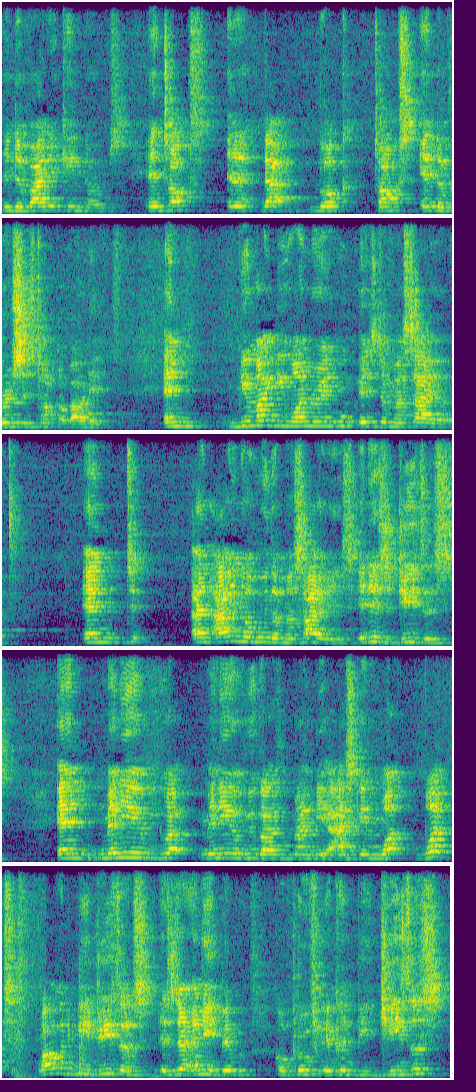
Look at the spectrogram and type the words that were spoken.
the divided kingdoms. And talks and that book talks and the verses talk about it. And you might be wondering who is the Messiah. And and I know who the Messiah is. It is Jesus. And many of you, many of you guys might be asking, what, what, why would it be Jesus? Is there any biblical proof it could be Jesus?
